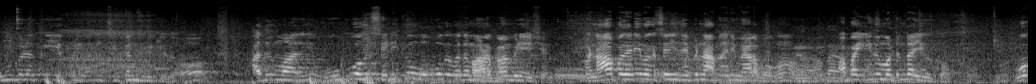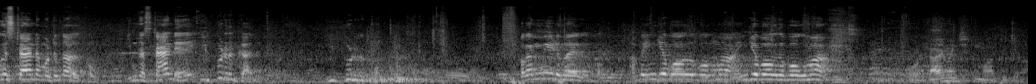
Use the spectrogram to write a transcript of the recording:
உங்களுக்கு எப்படி வந்து சிக்கன் பிடிக்குதோ அது மாதிரி ஒவ்வொரு செடிக்கும் ஒவ்வொரு விதமான காம்பினேஷன் இப்போ நாற்பது அடி வகை செடி இது எப்படி நாற்பது அடி மேலே போகும்? அப்போ இது மட்டும்தான் இருக்கும். ஒரு ஸ்டாண்டு மட்டும்தான் இருக்கும். இந்த ஸ்டாண்டு இப்படி இருக்காது. இப்படி இருக்கும். பிரமிடு மாதிரி இருக்கும். அப்போ இங்கே போகிறது போகுமா? இங்கே போகிறது போகுமா? டைமென்ஷன் மாற்றிக்கலாம்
